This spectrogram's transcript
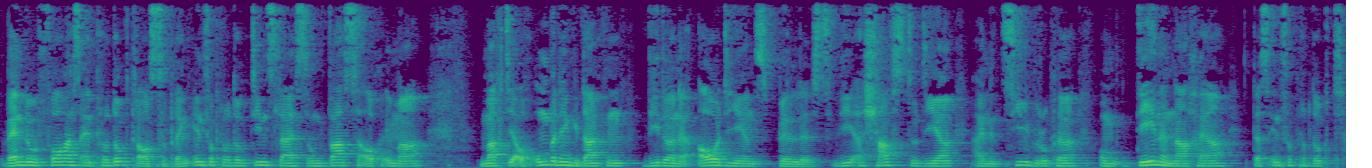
wenn du vorhast, ein Produkt rauszubringen, Infoprodukt, Dienstleistung, was auch immer, mach dir auch unbedingt Gedanken, wie du eine Audience bildest. Wie erschaffst du dir eine Zielgruppe, um denen nachher das Infoprodukt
